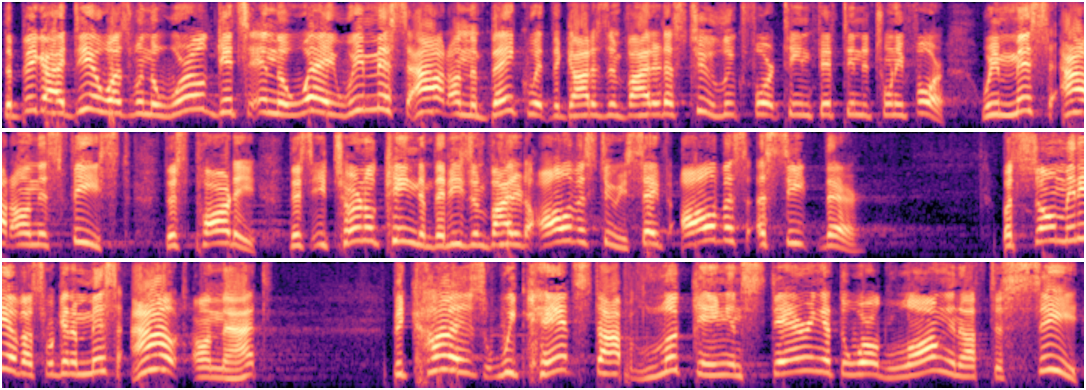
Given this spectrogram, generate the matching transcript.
the big idea was when the world gets in the way, we miss out on the banquet that God has invited us to. Luke 14, 15 to 24. We miss out on this feast, this party, this eternal kingdom that He's invited all of us to. He saved all of us a seat there. But so many of us were going to miss out on that because we can't stop looking and staring at the world long enough to see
